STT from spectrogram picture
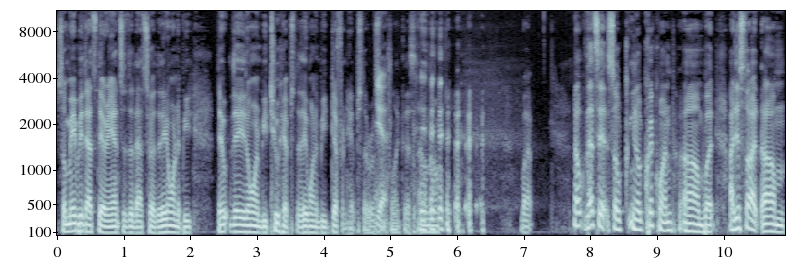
so maybe that's their answer to that. So they don't want to be they, they don't want to be too hipster. They want to be different hipster or Yeah. something like this. I don't know. but no, that's it. So you know, quick one. Um, but I just thought um,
